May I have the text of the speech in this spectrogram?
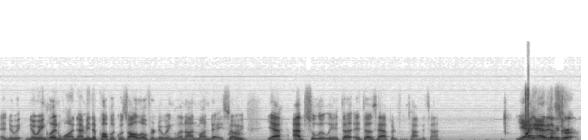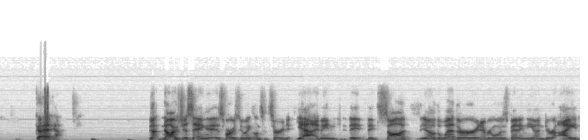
And New, New England won. I mean, the public was all over New England on Monday. So, Mhm. yeah, absolutely. It, do, it does happen from time to time. Yeah, Oh, yeah, Ed, let me throw. Go ahead. Yeah. No, no, I was just saying, as far as New England's concerned, yeah, I mean, they, they saw, you know, the weather and everyone was betting the under. I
